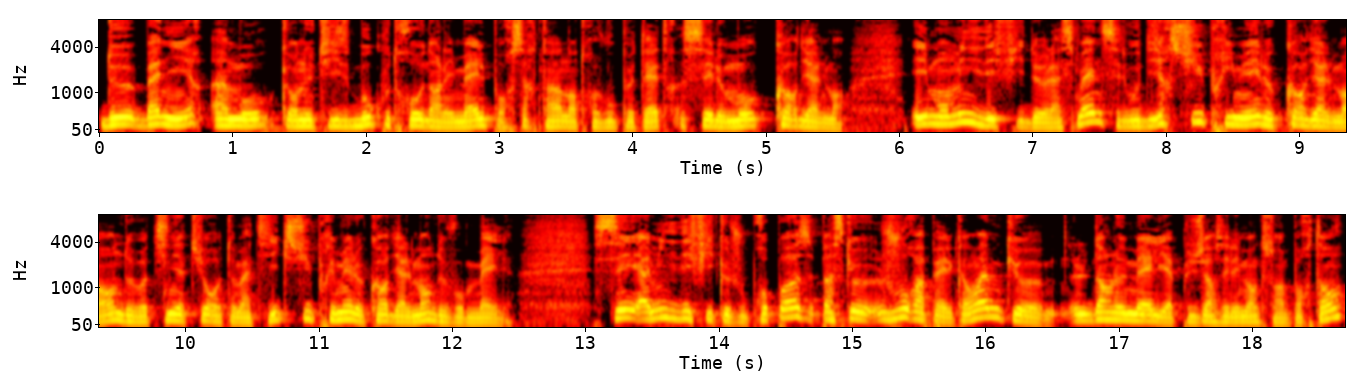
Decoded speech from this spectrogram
de bannir un mot qu'on utilise beaucoup trop dans les mails pour certains d'entre vous peut-être, c'est le mot cordialement. Et mon mini défi de la semaine, c'est de vous dire supprimez le cordialement de votre signature automatique, supprimez le cordialement de vos mails. C'est un mini défi que je vous propose parce que je vous rappelle quand même que dans le mail, il y a plusieurs éléments qui sont importants.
